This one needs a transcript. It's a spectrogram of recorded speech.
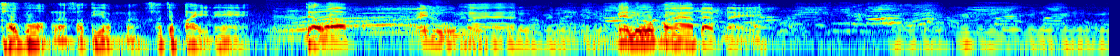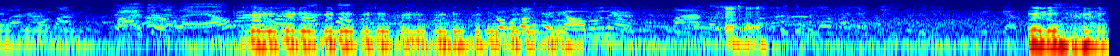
เขาบอกแล้วเขาเตรียมมาเขาจะไปแน่ แต่ว่าไม่รู้มา ไม่รู้ไม่รู้ ไม่รู้ไม่รู้มาแบบไหนไม่รู้ไม่รู้ไม่รู้ไม่รู้ไม่รู้ไม่รู้ไม่รู้ไม่รู้ไม่รู้ไม่รู้ไม่รู้ไม่รู้จูไม่ต้องรู้จะยอมแล้วเนี่ยไม่รู้ไม่รู้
